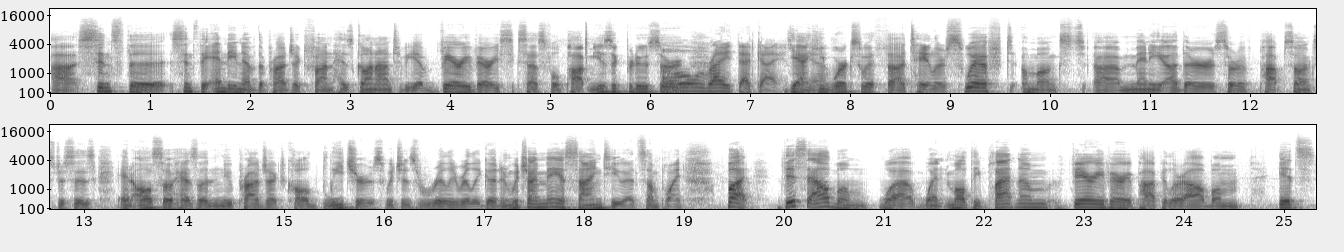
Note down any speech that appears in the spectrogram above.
uh, since the since the ending of the Project Fun has gone on to be a very very successful pop music producer. Oh, right, that guy. Yeah, he works with uh, Taylor Swift, amongst uh, many other sort of pop songstresses, and also has a new project called Bleachers, which is really, really good, and which I may assign to you at some point. But this album uh, went multi platinum, very, very popular album. It's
